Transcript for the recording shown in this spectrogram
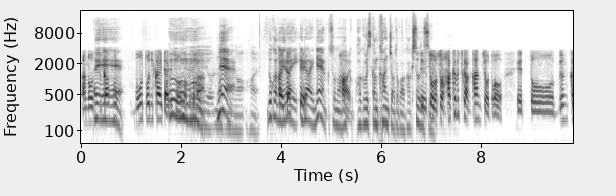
あのええ図鑑えの冒頭に書いてありそうなことが、ねどっかの偉い偉いねそのはい。博博物館館長とか書きそうでですよ。そうそう博物館館長と、えっと、文化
